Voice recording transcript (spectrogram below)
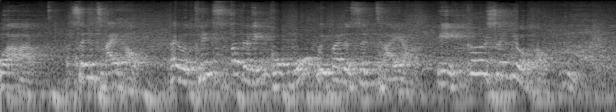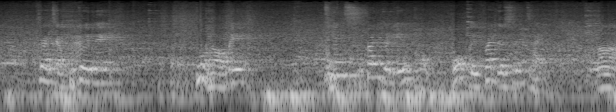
哇，身材好，还有天使般的脸孔，魔鬼般的身材呀，哎，歌声又好，嗯，这样讲不对咩？不好咩？天使般的脸孔，魔鬼般的身材，啊，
